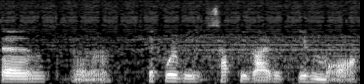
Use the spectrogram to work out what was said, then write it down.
and uh, it will be subdivided even more.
